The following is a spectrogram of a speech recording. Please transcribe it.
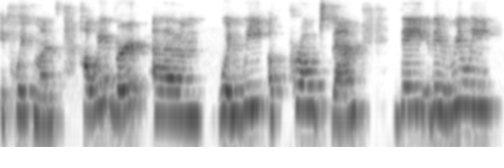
equipment. However, um, when we approached them, they, they really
